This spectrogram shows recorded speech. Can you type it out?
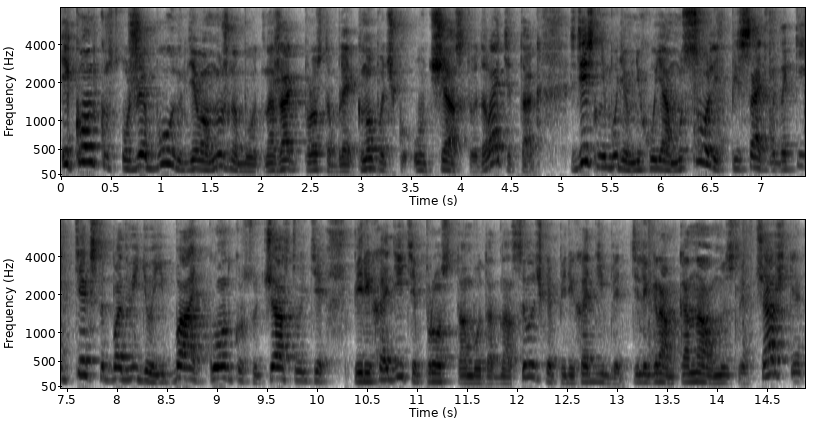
и конкурс уже будет, где вам нужно будет нажать просто, блядь, кнопочку «Участвуй». Давайте так. Здесь не будем нихуя мусолить, писать вот такие тексты под видео. Ебать, конкурс, участвуйте, переходите. Просто там будет одна ссылочка. Переходи, блядь, телеграм-канал «Мысли в чашке».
